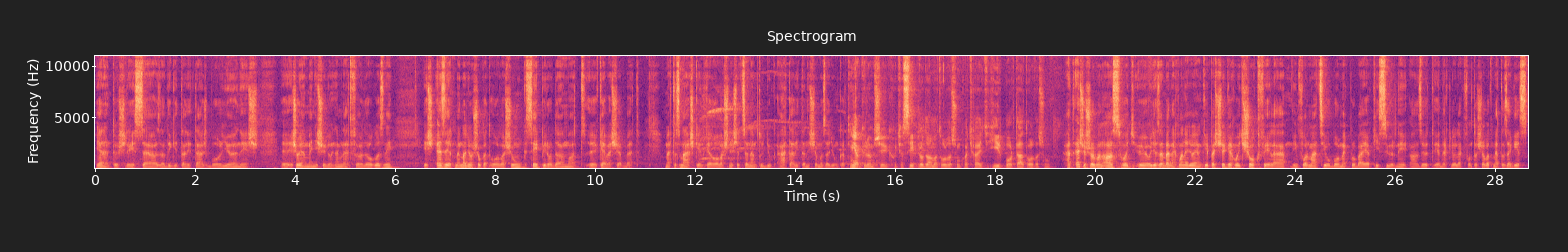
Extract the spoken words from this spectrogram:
jelentős része az a digitalitásból jön, és, és olyan mennyiségű, nem lehet földolgozni, és ezért, mert nagyon sokat olvasunk, szép irodalmat kevesebbet mert azt másként kell olvasni, és egyszerűen nem tudjuk átállítani sem az agyunkat. Mi a különbség, hogyha szép irodalmat olvasunk, vagy ha egy hírportált olvasunk? Hát elsősorban az, hogy, hogy az embernek van egy olyan képessége, hogy sokféle információból megpróbálja kiszűrni az őt érdeklő legfontosabbat, mert az egész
